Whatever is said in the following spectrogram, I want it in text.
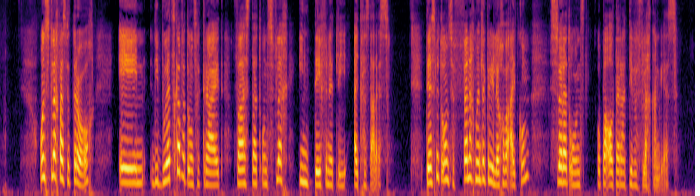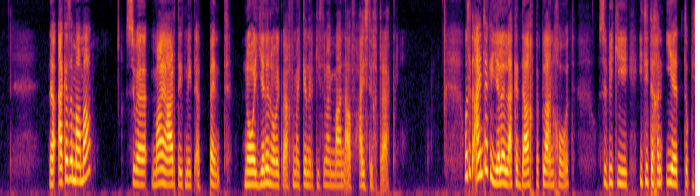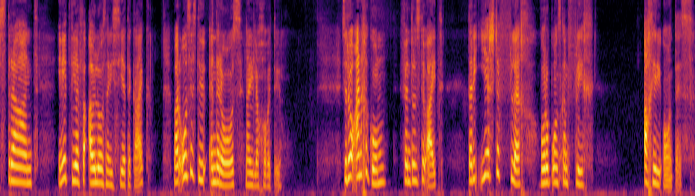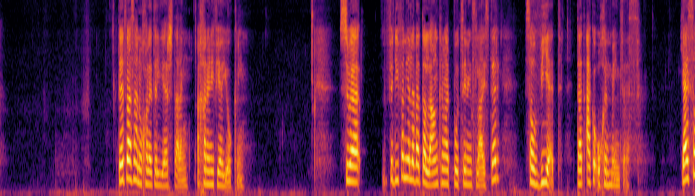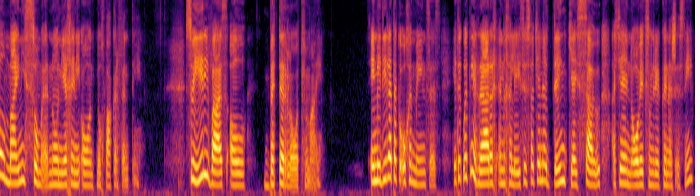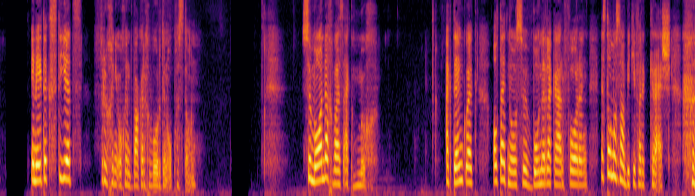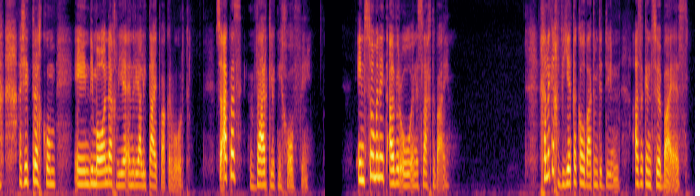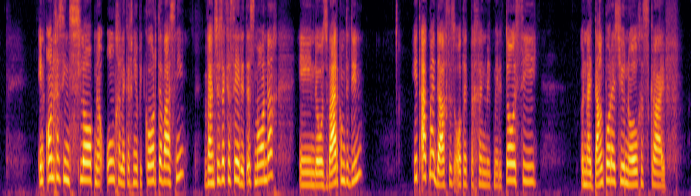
Ons vlug was vertraag en die boodskap wat ons gekry het was dat ons vlug indefinitely uitgestel is. Dis met ons so vinnig moontlik by die lughawe uitkom sodat ons op 'n alternatiewe vlug kan wees. Nou ek as 'n mamma So my hart het met 'n punt na 'n hele naweek weg van my kindertjies en my man af huis toe getrek. Ons het eintlik 'n hele lekker dag beplan gehad. So 'n bietjie ietsie te gaan eet op die strand en net weer vir oulaas na die see te kyk. Maar ons is toe in die raas na die lughawe toe. So daar aangekom, vind ons toe uit dat die eerste vlug waarop ons kan vlieg 8:00 die aand is. Dit was nou nogal 'n teleurstelling. Ek gaan nou nie vir jou jok nie. So vir die van julle wat al lank na my potsendings luister, sal weet dat ek 'n oggendmens is. Jy sal my nie sommer na 9 in die aand nog wakker vind nie. So hierdie was al bitter laat vir my. En met dit dat ek 'n oggendmens is, het ek ook nie regtig ingelees soos wat jy nou dink jy sou as jy 'n naweek sonder jou kinders is nie. En het ek steeds vroeg in die oggend wakker geword en opgestaan. So maandag was ek moeg. Ek dink ook altyd na so 'n wonderlike ervaring is dit mos maar 'n bietjie van 'n crash as jy terugkom en die maandag weer in realiteit wakker word. So ek was werklik nie gaaf nie. En sommer net overall in 'n slegte by. Gelukkig weet ek al wat om te doen as ek in so by is. En aangesien slaap nou ongelukkig nie op die kaarte was nie, want soos ek gesê het, dit is maandag en daar's werk om te doen, het ek my dag soos altyd begin met meditasie en my dankbaarheidsjoernaal geskryf.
